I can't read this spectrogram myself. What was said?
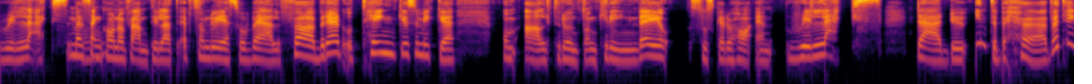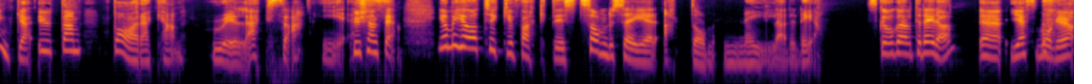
relax. Men mm. sen kom de fram till att eftersom du är så väl förberedd och tänker så mycket om allt runt omkring dig så ska du ha en relax där du inte behöver tänka utan bara kan relaxa. Yes. Hur känns det? Ja, men jag tycker faktiskt, som du säger, att de nailade det. Ska vi gå över till dig då? Uh, yes, vågar jag.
